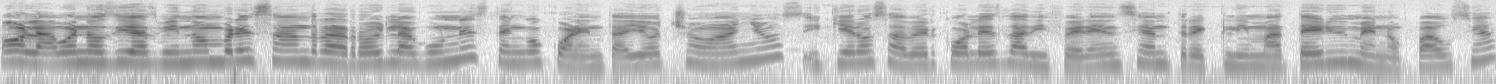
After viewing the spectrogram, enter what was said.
Hola, buenos días. Mi nombre es Sandra Roy Lagunes, tengo 48 años y quiero saber cuál es la diferencia entre climaterio y menopausia.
